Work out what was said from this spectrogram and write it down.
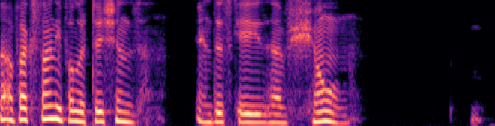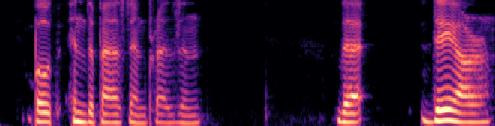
Pakistani politicians in this case have shown, both in the past and present, that they are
